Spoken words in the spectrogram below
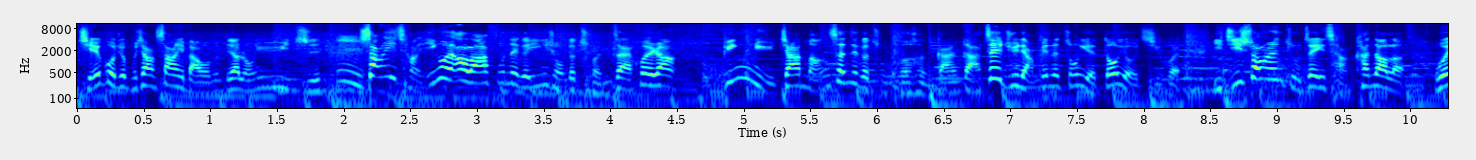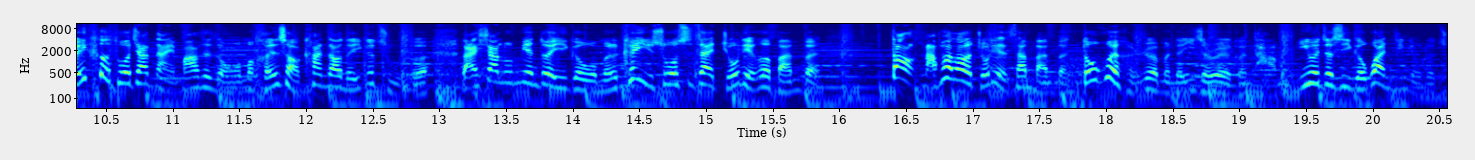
结果就不像上一把我们比较容易预知。嗯，上一场因为奥拉夫那个英雄的存在，会让冰女加盲僧这个组合很尴尬。这局两边的中野都有机会，以及双人组这一场看到了维克托加奶妈这种我们很少看到的一个组合，来下路面对一个我们可以说是在九点二版本到哪怕到了九点三版本都会很热门的伊泽瑞尔跟塔姆，因为这是一个万金牛的组。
